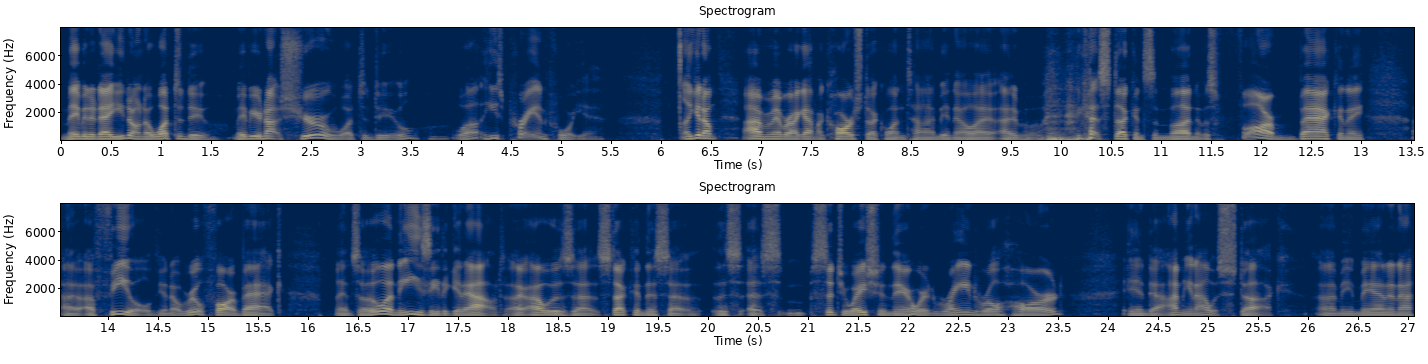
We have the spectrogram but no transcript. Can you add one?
Maybe today you don't know what to do. Maybe you're not sure what to do. Well, he's praying for you you know, I remember I got my car stuck one time. You know, I, I, got stuck in some mud, and it was far back in a a field. You know, real far back, and so it wasn't easy to get out. I, I was uh, stuck in this uh, this uh, situation there where it rained real hard, and uh, I mean, I was stuck. I mean, man, and I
